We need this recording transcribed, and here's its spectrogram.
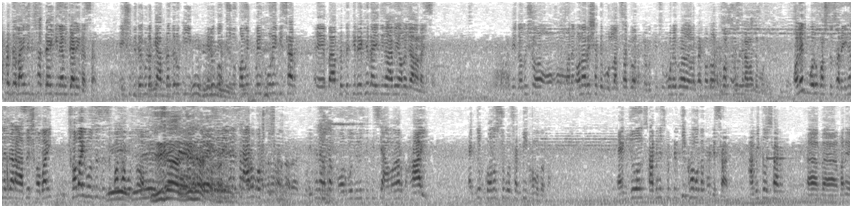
আপনাদের বাহিনী স্যার দেয় কিনা আমি জানি না স্যার। এই সুবিধাগুলো কি আপনাদেরও কি এরকম শুধু কমিটমেন্ট করে কি স্যার? আপনাদের কি রেখে দেয় কিনা আমি আমার জানা নাই স্যার। আমি যথেষ্ট মানে অনারের সাথে বললাম স্যার কিছু মনে করা দরকার অনেক কষ্ট স্যার আমাদের মনে। অনেক বড় কষ্ট স্যার। এখানে যারা আছে সবাই সবাই বলতেছে কথা বলতে হবে। জি স্যার, জি স্যার। এখানে স্যার আরও কষ্ট স্যার। এখানে আমরা কর্মবিরতি দিচ্ছি। আমার ভাই একজন কনস্টেবল স্যার কি ক্ষমতা থাকে? একজন সাব ইন্সপেক্টর কি ক্ষমতা থাকে স্যার? আমি তো স্যার মানে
